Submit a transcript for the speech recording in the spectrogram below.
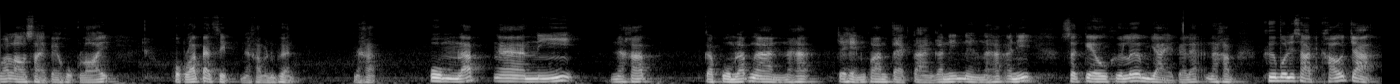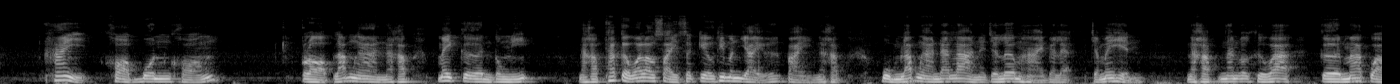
ว่าเราใส่ไป 600 680 นะครับเพื่อนๆนะครับ ปุ่มรับงานนี้นะครับ กับปุ่มรับงานนะฮะจะเห็นความแตกต่างกันนิดนึงนะฮะอันนี้สเกลคือเริ่มใหญ่ไปแล้วนะครับ คือบริษัทเขาจะให้ขอบบนของกรอบรับงานนะครับ ไม่เกินตรงนี้ นะครับ ถ้าเกิดว่าเราใส่สเกลที่มันใหญ่ขึ้นไปนะครับ ปุ่มรับงานด้านล่างเนี่ยจะเริ่มหายไปแล้ว จะไม่เห็นนะครับ นั่นก็คือว่าเกินมากกว่า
